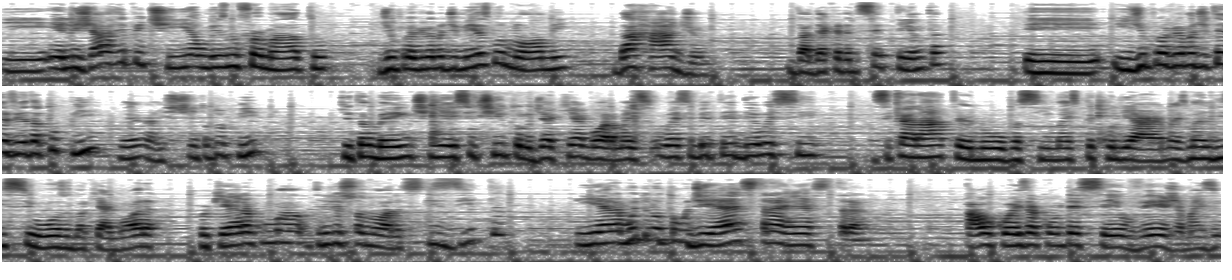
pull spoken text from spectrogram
e ele já repetia o mesmo formato de um programa de mesmo nome da rádio da década de 70 e, e de um programa de TV da Tupi, né, a extinta Tupi, que também tinha esse título de Aqui Agora, mas o SBT deu esse, esse caráter novo, assim, mais peculiar, mais malicioso do Aqui e Agora, porque era com uma trilha sonora esquisita e era muito no tom de extra extra tal coisa aconteceu, veja, mas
